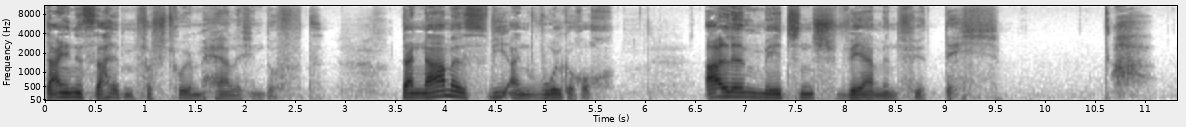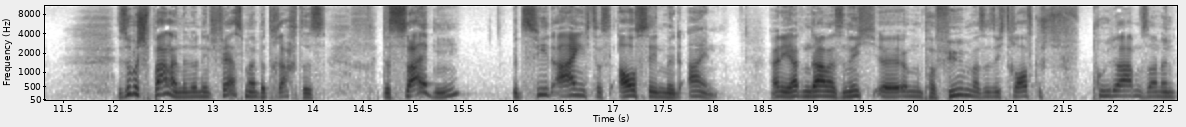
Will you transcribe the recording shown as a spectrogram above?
Deine Salben verströmen herrlichen Duft. Dein Name ist wie ein Wohlgeruch. Alle Mädchen schwärmen für dich. Ah. Super spannend, wenn du den Vers mal betrachtest. Das Salben bezieht eigentlich das Aussehen mit ein. Ja, die hatten damals nicht äh, irgendein Parfüm, was sie sich drauf gesprüht haben, sondern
